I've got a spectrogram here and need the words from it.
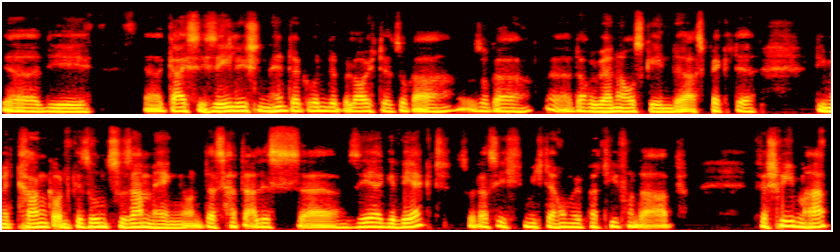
äh, die geistig-seelischen Hintergründe beleuchtet, sogar, sogar äh, darüber hinausgehende Aspekte, die mit krank und gesund zusammenhängen. Und das hat alles äh, sehr gewirkt, so dass ich mich der Homöopathie von da ab verschrieben habe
